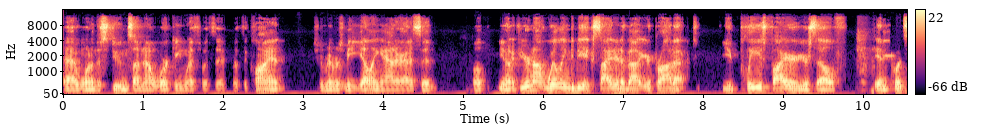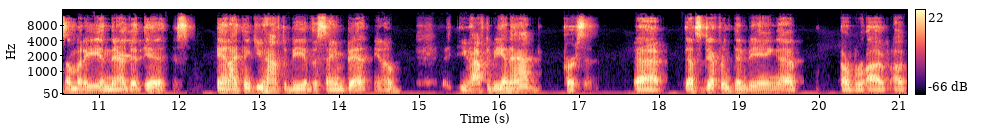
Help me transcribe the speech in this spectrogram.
uh, one of the students I'm now working with with the with the client. She remembers me yelling at her. I said, "Well, you know, if you're not willing to be excited about your product, you please fire yourself and put somebody in there that is." And I think you have to be of the same bent. You know, you have to be an ad person uh, that's different than being a, a, a,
